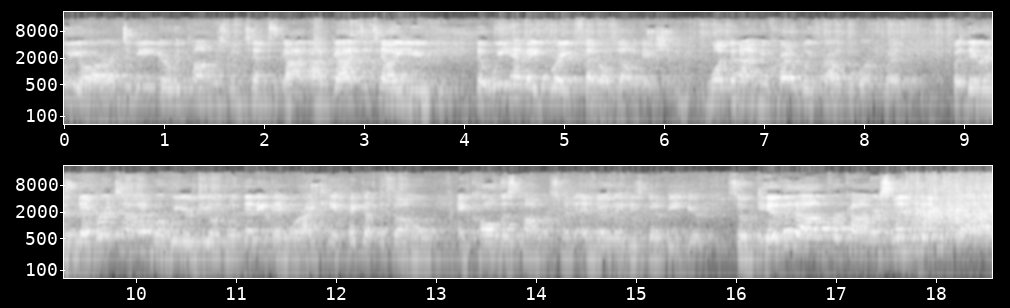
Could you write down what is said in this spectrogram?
We are to be here with Congressman Tim Scott. I've got to tell you that we have a great federal delegation, one that I'm incredibly proud to work with. But there is never a time where we are dealing with anything where I can't pick up the phone and call this congressman and know that he's going to be here. So give it up for Congressman Tim Scott.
